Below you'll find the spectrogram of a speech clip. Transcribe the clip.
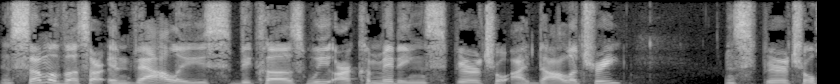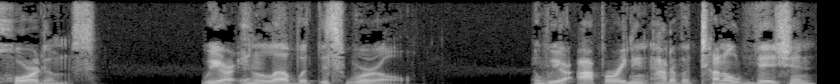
And some of us are in valleys because we are committing spiritual idolatry and spiritual whoredoms. We are in love with this world, and we are operating out of a tunnel vision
